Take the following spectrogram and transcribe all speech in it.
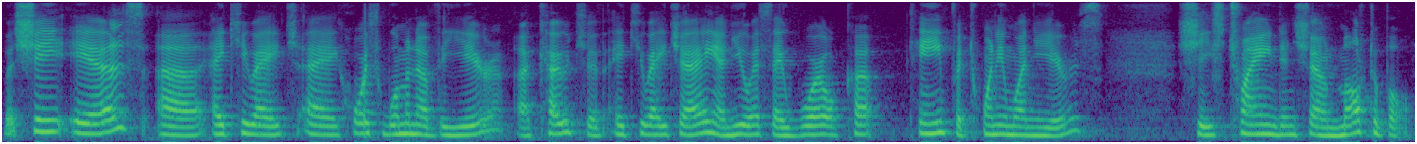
But she is uh, AQHA Horsewoman of the Year, a coach of AQHA and USA World Cup team for 21 years. She's trained and shown multiple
